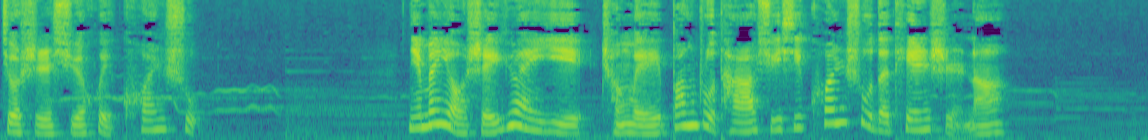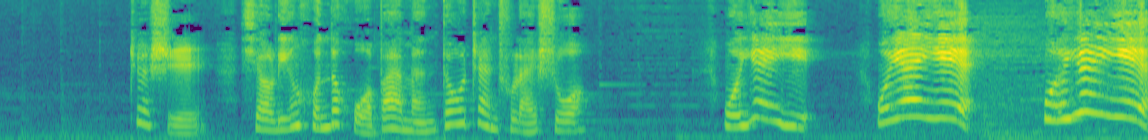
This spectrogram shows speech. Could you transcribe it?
就是学会宽恕。你们有谁愿意成为帮助他学习宽恕的天使呢？”这时，小灵魂的伙伴们都站出来说：“我愿意，我愿意，我愿意。”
